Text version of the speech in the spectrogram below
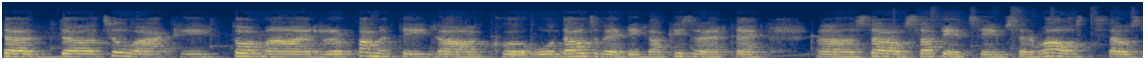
tad uh, cilvēki tomēr pamatīgāk un daudzveidīgāk izvērtē uh, savas attiecības ar valsti, savas,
